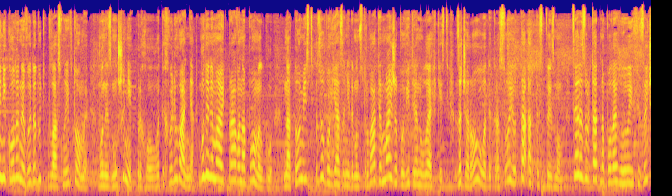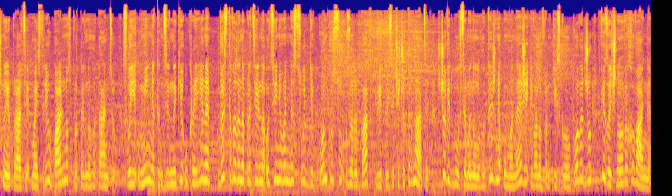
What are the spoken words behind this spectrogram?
Вони ніколи не видадуть власної втоми. Вони змушені приховувати хвилювання. Вони не мають права на помилку. Натомість зобов'язані демонструвати майже повітряну легкість, зачаровувати красою та артистизмом. Це результат наполегливої фізичної праці майстрів бально-спортивного танцю. Свої уміння танцівники України виставили на прицільне оцінювання суддів конкурсу Зорепад 2014 що відбувся минулого тижня у манежі Івано-Франківського коледжу фізичного виховання.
